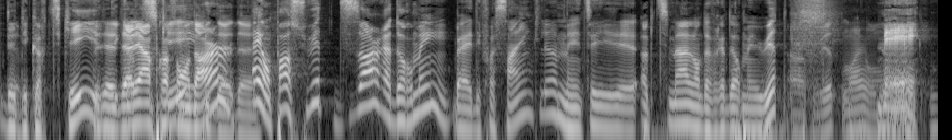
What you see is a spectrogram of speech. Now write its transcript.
de décortiquer, de d'aller en profondeur. puis de- de- Hey, on passe 8-10 heures à dormir. Ben, des fois 5, là, mais euh, optimal, on devrait dormir 8. Entre huit, ouais, au Mais- moins.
